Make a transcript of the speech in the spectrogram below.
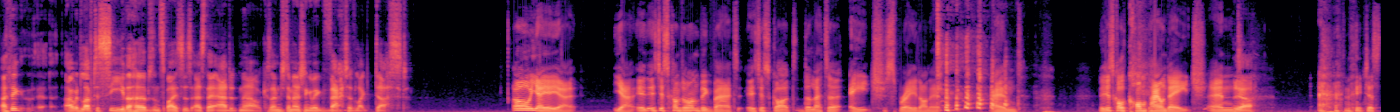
I think I would love to see the herbs and spices as they're added now, because I'm just imagining a big vat of like dust. Oh yeah, yeah, yeah, yeah. It, it just comes in one big vat. It's just got the letter H sprayed on it, and it's just called Compound H, and Yeah, they just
